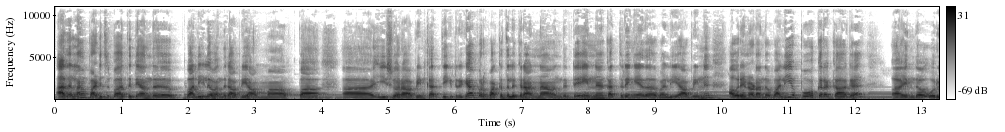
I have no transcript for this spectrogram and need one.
அதெல்லாம் படித்து பார்த்துட்டு அந்த வழியில் வந்துட்டு அப்படியே அம்மா அப்பா ஈஸ்வரா அப்படின்னு கத்திக்கிட்டு இருக்கேன் அப்புறம் பக்கத்தில் இருக்கிற அண்ணா வந்துட்டு என்ன கத்துறீங்க? ஏதாவது வழியா? அப்படின்னு அவர் என்னோட அந்த வழியை போக்குறக்காக இந்த ஒரு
